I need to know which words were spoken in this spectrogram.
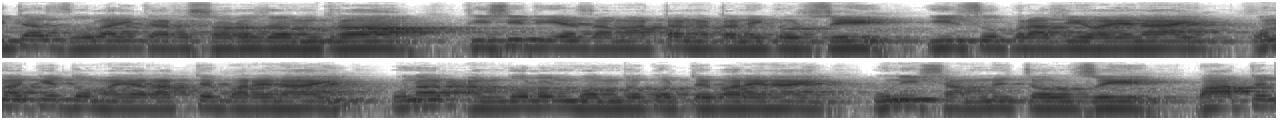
এটা ষড়যন্ত্র। পিসি দিয়ে জামা টানাটানি ইউসুফ রাজি হয় নাই, ওনাকে রাখতে পারে নাই আন্দোলন বন্ধ করতে পারে নাই, উনি সামনে চলছে, বাতেল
